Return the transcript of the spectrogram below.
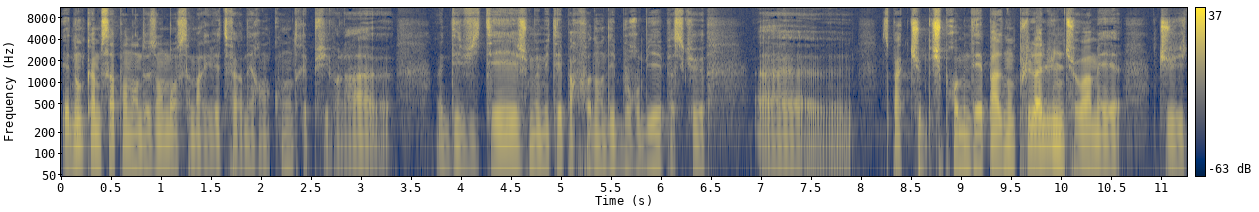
Et donc comme ça, pendant deux ans, bon, ça m'arrivait de faire des rencontres, et puis voilà, euh, d'éviter. Je me mettais parfois dans des bourbiers, parce que euh, c'est pas que tu, je promettais pas non plus la lune, tu vois, mais tu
